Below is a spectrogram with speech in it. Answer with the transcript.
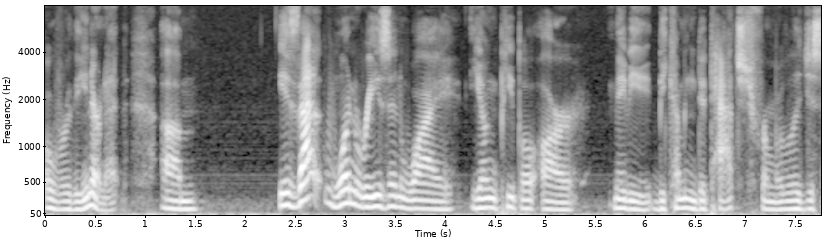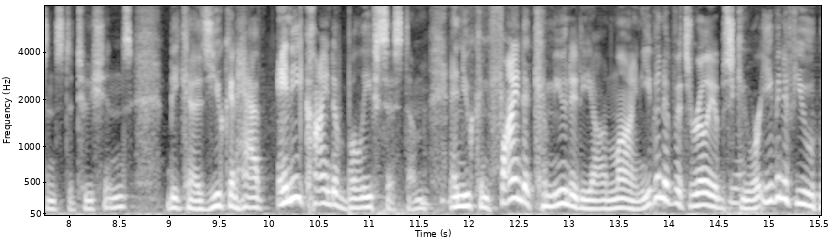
over the internet. Um, is that one reason why young people are maybe becoming detached from religious institutions because you can have any kind of belief system and you can find a community online, even if it's really obscure, yeah. even if you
